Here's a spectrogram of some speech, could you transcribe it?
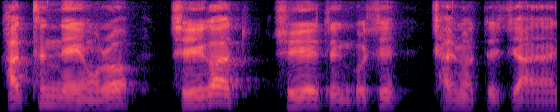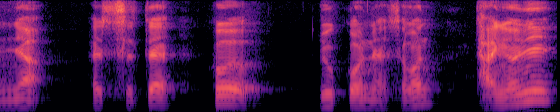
같은 내용으로 제가 죄된 것이 잘못되지 않았냐 했을 때 그 유권 해석은 당연히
